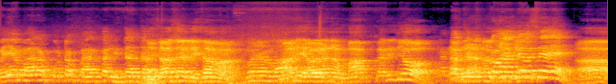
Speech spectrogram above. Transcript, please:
ભૈયા મારા ખોટા પારકા લીધા હતા. લીધા છે લીધા માં મારી હવે એને માફ કરી દો અને એનો આલ્યો છે. હા.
